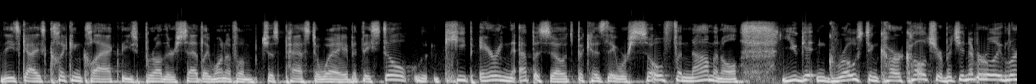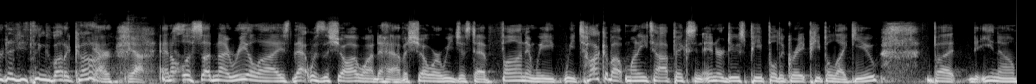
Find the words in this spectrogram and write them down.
these guys click and clack. These brothers, sadly, one of them just passed away, but they still keep airing the episodes because they were so phenomenal. You get engrossed in car culture, but you never really learn anything about a car. Yeah, yeah. And all of a sudden, I realized that was the show I wanted to have a show where we just have fun and we we talk about money topics and introduce people to great people like you. But you know,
